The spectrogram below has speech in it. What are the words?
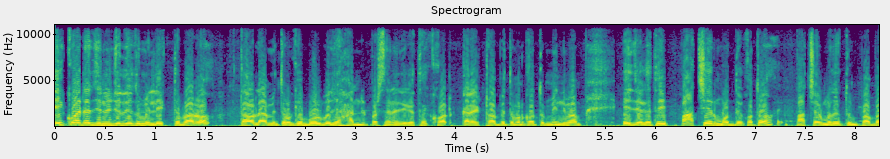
এই কয়টা জিনিস যদি তুমি লিখতে পারো, তাহলে আমি তোমাকে বলব যে হান্ড্রেড পার্সেন্ট এই জায়গাতে কারেক্ট হবে তোমার কত মিনিমাম এই জায়গাতে এই পাঁচের মধ্যে কত? পাঁচের মধ্যে তুমি পাবা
